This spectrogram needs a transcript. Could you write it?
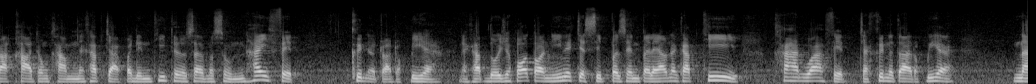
ราคาทองคำนะครับจากประเด็นที่เธอสนับสนุนให้เฟดขึ้นอัตราดอกเบี้ยนะครับโดยเฉพาะตอนนี้เนี่ย70%ไปแล้วนะครับที่คาดว่าเฟดจะขึ้นอัตราดอกเบี้ย ใน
